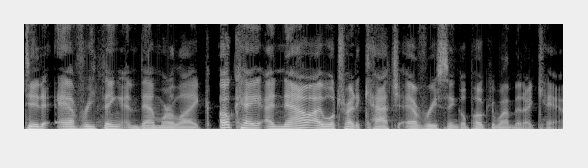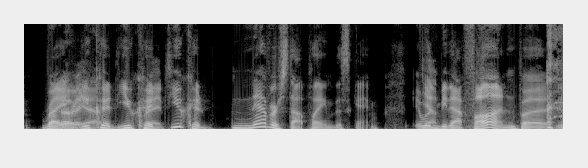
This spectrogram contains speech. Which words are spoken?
did everything and then were like, okay, and now I will try to catch every single Pokemon that I can. Right? Oh, You could, you could, Right. you could never stop playing this game. It wouldn't be that fun, but you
